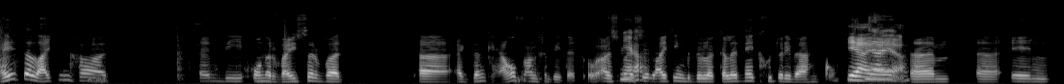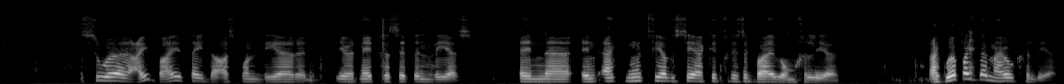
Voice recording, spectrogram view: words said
hy het 'n liking gehad in die onderwyser wat uh ek dink help aangebied het. As my Ja. sê liking bedoel ek, hulle het net goed oor die weg gekom. Ja, Ja, ja, ja. ja. Ehm um, uh en so hy het baie tyd daar spandeer en jy weet net gesit en lees. En uh en ek moet vir julle sê ek het vreeslik baie by hom geleer. Ek hoop hy het by my ook geleer.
